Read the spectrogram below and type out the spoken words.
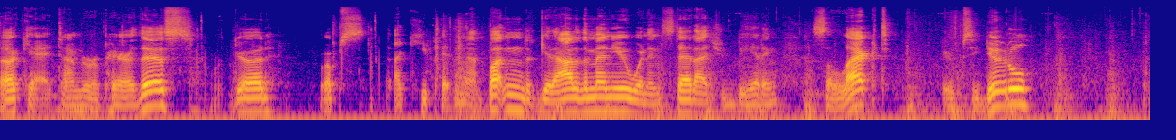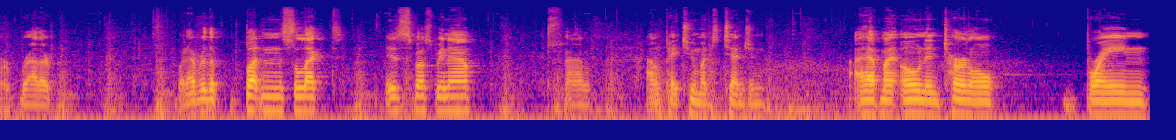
Okay, time to repair this. We're good. Whoops. I keep hitting that button to get out of the menu when instead I should be hitting select. Oopsie doodle. Or rather, whatever the button select is supposed to be now. I don't, I don't pay too much attention. I have my own internal brain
